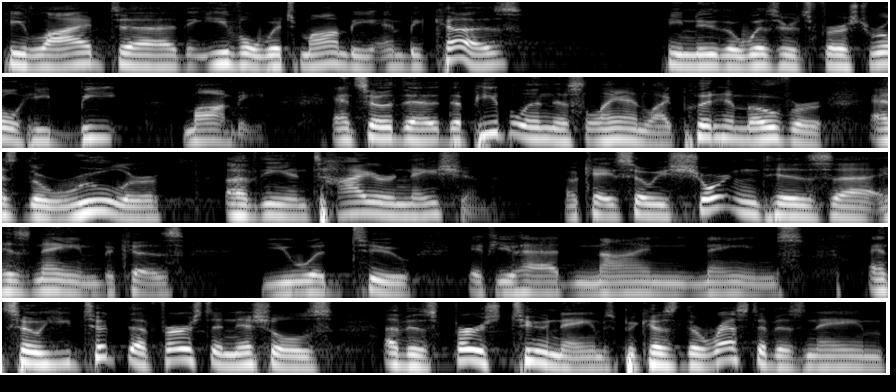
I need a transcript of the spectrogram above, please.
He lied to the evil witch Mombi. And because he knew the wizard's first rule, he beat Mombi. And so the, the people in this land like put him over as the ruler of the entire nation. Okay, so he shortened his, uh, his name because you would too if you had nine names. And so he took the first initials of his first two names because the rest of his name,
